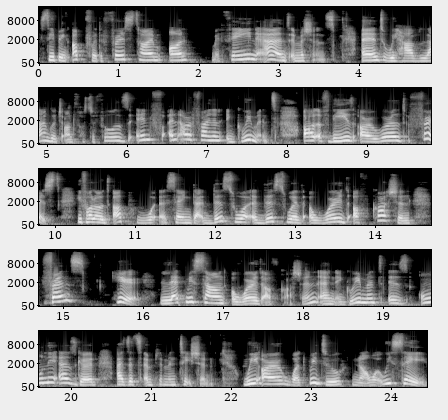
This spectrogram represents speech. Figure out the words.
stepping up for the first time on methane and emissions. And we have language on fossil fuels in, in our final agreement. All of these are world first. He followed up saying that this, this with a word of caution. Friends, here, let me sound a word of caution. An agreement is only as good as its implementation. We are what we do, not what we say.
